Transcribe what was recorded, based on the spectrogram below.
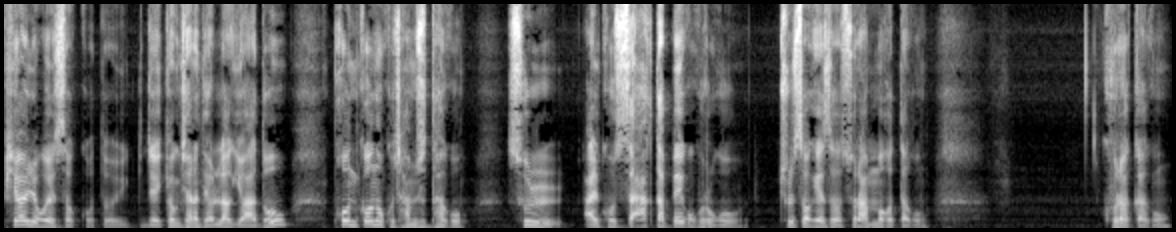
피하려고 했었고 또 이제 경찰한테 연락이 와도 폰 꺼놓고 잠수 타고 술 알코 올 싹다 빼고 그러고 출석해서 술 안 먹었다고 구락 가고.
